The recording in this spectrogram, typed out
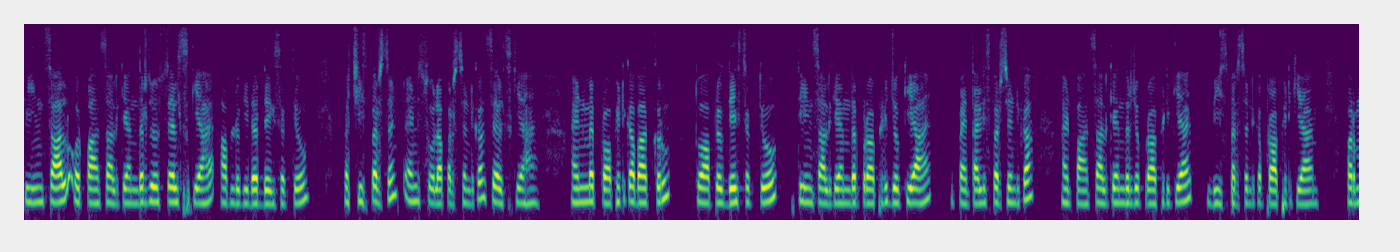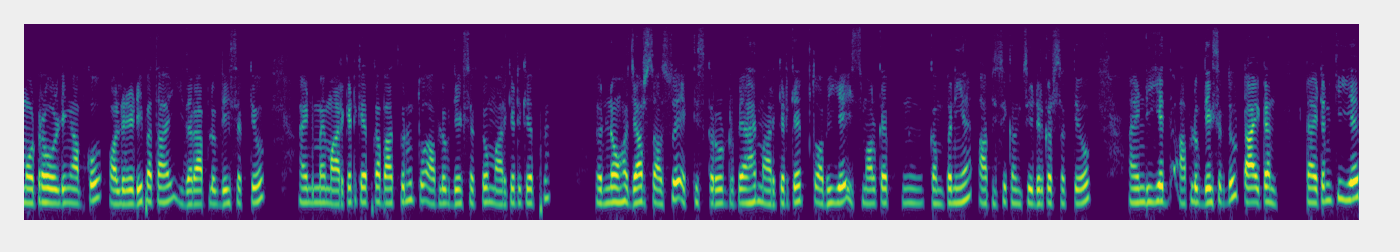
तीन साल और पाँच साल के अंदर जो सेल्स किया है, आप लोग इधर देख सकते हो 25% एंड 16% का सेल्स किया है एंड मैं प्रॉफिट का बात करूँ, तो आप लोग देख सकते हो तीन साल के अंदर प्रॉफिट जो किया है 45% का एंड पाँच साल के अंदर जो प्रॉफिट किया है 20% का प्रॉफिट किया है। प्रमोटर होल्डिंग आपको ऑलरेडी पता है, इधर आप लोग देख सकते हो। एंड मैं मार्केट कैप का बात करूँ, तो आप लोग देख सकते हो मार्केट कैप 9731 करोड़ रुपया है मार्केट कैप, तो अभी ये स्मॉल कैप कंपनी है, आप इसे कंसिडर कर सकते हो। एंड ये आप लोग देख सकते हो टाइटन, टाइटन की ये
